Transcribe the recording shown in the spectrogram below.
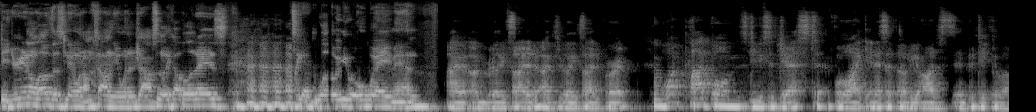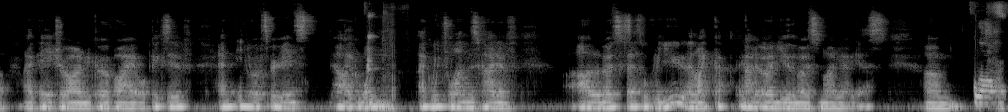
dude you're gonna love this new one i'm telling you when it drops in a couple of days it's gonna blow you away man I, I'm really excited. I'm really excited for it. What platforms do you suggest for like NSFW artists in particular, like Patreon, Ko-fi, or Pixiv? And in your experience, like what, like which ones kind of are the most successful for you and like ki- kind of earn you the most money, I guess. Um, well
